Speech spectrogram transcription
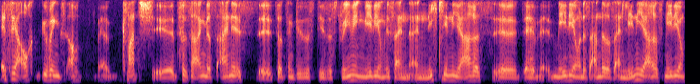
Es ist ja auch übrigens auch Quatsch äh, zu sagen, das eine ist äh, sozusagen dieses, dieses Streaming-Medium ist ein, ein nicht lineares äh, Medium und das andere ist ein lineares Medium.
